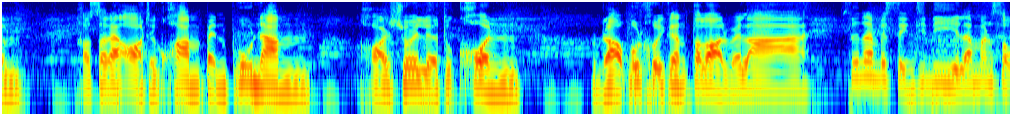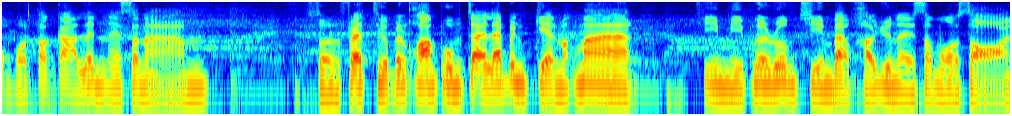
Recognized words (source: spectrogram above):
ม เขาแสดงออกถึงความเป็นผู้นำคอยช่วยเหลือทุกคน เราพูดคุยกันตลอดเวลา ซึ่งนั่นเป็นสิ่งที่ดีและมันส่งผลต่อการเล่นในสนาม ส่วนเฟร็ดถือเป็นความภูมิใจและเป็นเกียรติมากๆ ที่มีเพื่อนร่วมทีมแบบเขาอยู่ในสโมสร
